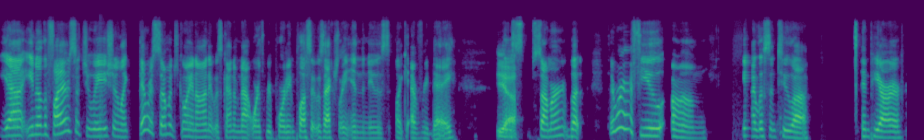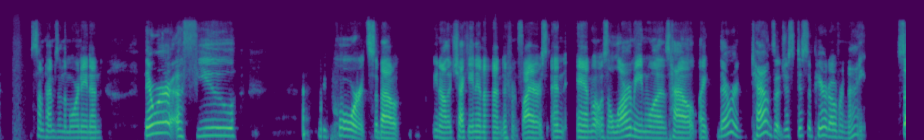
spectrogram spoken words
Yeah, you know, the fire situation, like there was so much going on, it was kind of not worth reporting. Plus, it was actually in the news like every day Yeah. this summer. But there were a few, um, you know, I listened to uh, NPR sometimes in the morning, and there were a few reports about you know they're checking in on different fires and and what was alarming was how like there were towns that just disappeared overnight so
